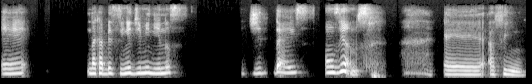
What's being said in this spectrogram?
é, na cabecinha de meninas de 10, 11 anos. É, assim,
